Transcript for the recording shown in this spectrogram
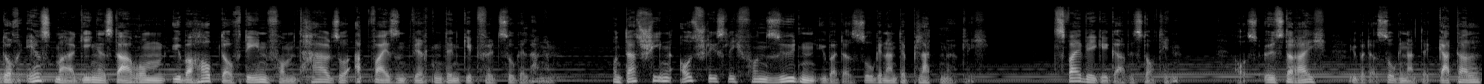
Doch erstmal ging es darum, überhaupt auf den vom Tal so abweisend wirkenden Gipfel zu gelangen. Und das schien ausschließlich von Süden über das sogenannte Platt möglich. Zwei Wege gab es dorthin. Aus Österreich über das sogenannte Gattal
